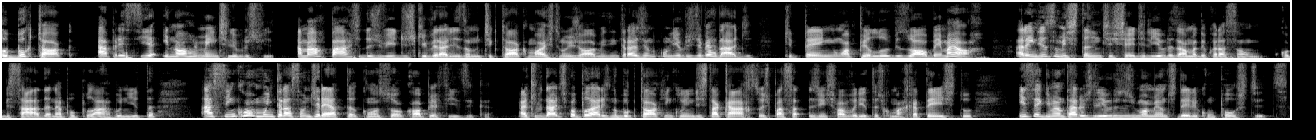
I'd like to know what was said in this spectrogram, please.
o Book Talk aprecia enormemente livros físicos. A maior parte dos vídeos que viralizam no TikTok mostram os jovens interagindo com livros de verdade, que têm um apelo visual bem maior. Além disso, uma estante cheia de livros é uma decoração cobiçada, né, popular, bonita, assim como interação direta com a sua cópia física. Atividades populares no BookTok incluem destacar suas passagens favoritas com marca-texto e segmentar os livros e os momentos dele com post-its.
